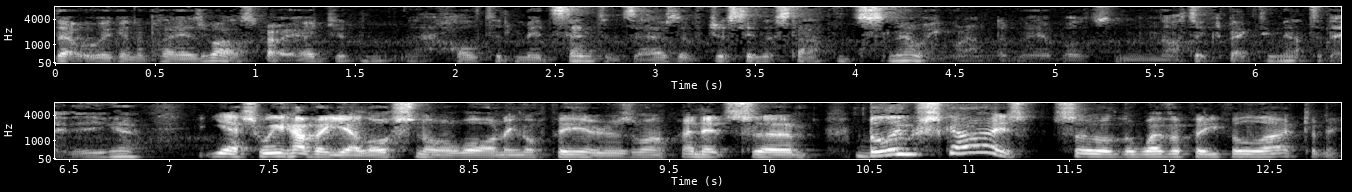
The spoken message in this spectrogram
that we're going to play as well. Sorry, I just halted mid sentence there as I've just seen it started snowing randomly. I was not expecting that today. There you go. Yes, we have a yellow snow warning up here as well, and it's um, blue skies, so the weather people lied to me.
